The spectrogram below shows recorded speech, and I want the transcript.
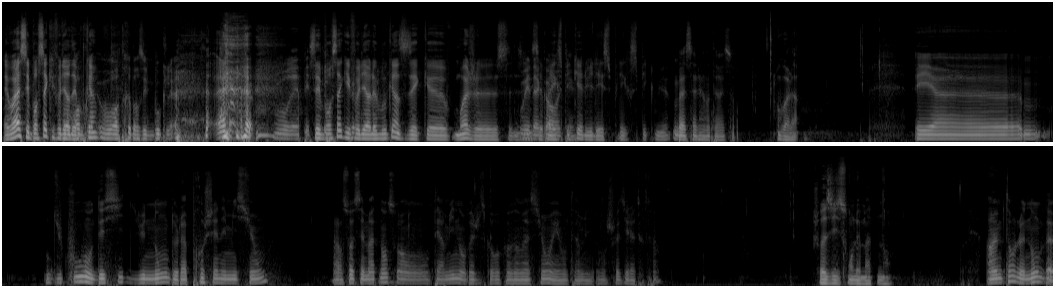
et voilà, c'est pour ça qu'il faut lire des rentrez, bouquins. Vous rentrez dans une boucle. vous répétez. C'est pour ça qu'il faut lire le bouquin. C'est que moi, je c'est Oui, pas ok. expliqué. Lui, il expli- explique mieux. Bah ça a l'air intéressant. Voilà. Et euh, du coup, on décide du nom de la prochaine émission. Alors soit c'est maintenant, soit on termine, on va jusqu'aux recommandations et on, termine, on choisit la toute fin. Choisissons-le maintenant. En même temps, le nom, là,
